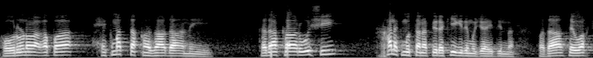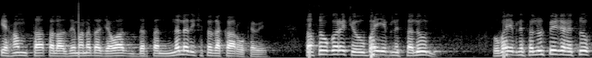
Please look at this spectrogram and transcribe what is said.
خو وروڼو هغه په حکمت تقاضا دا نه یي که دا کار وشي خلک متنفره کیږي د مجاهدین نه په داسې وخت کې هم تا ته لازمه نه ده جواز درته نه لري چې ته دا کار وکوې تاسو وګورئ چې ابی ابن سلول ابی ابن سلول پېژنې څوک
